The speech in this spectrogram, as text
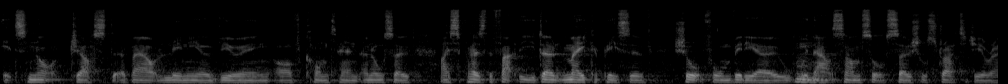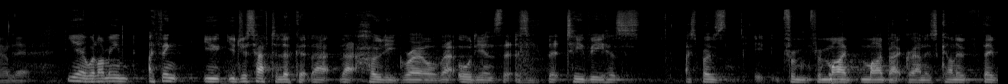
it's not just about linear viewing of content, and also, I suppose, the fact that you don't make a piece of short form video mm. without some sort of social strategy around it. Yeah, well, I mean, I think you, you just have to look at that, that holy grail, that audience that, has, that TV has, I suppose, from, from my, my background, is kind of, they've,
